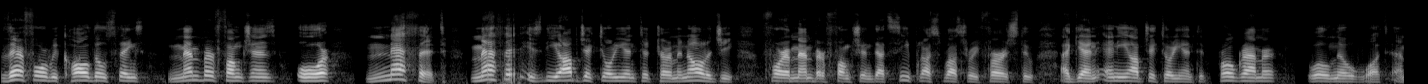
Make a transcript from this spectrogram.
Therefore, we call those things member functions or method. Method is the object-oriented terminology for a member function that C++ refers to. Again, any object-oriented programmer will know what a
